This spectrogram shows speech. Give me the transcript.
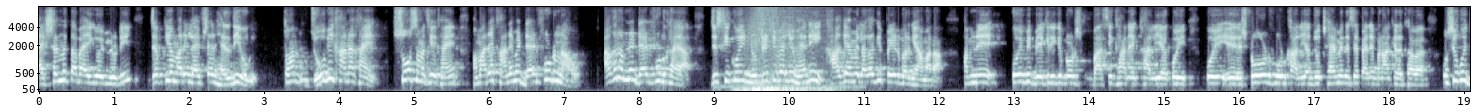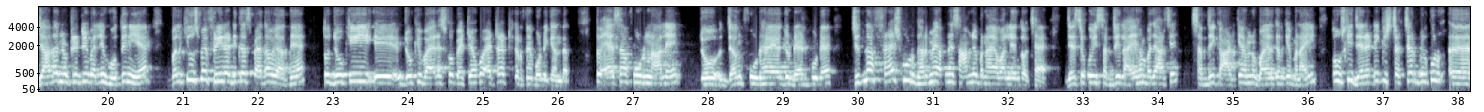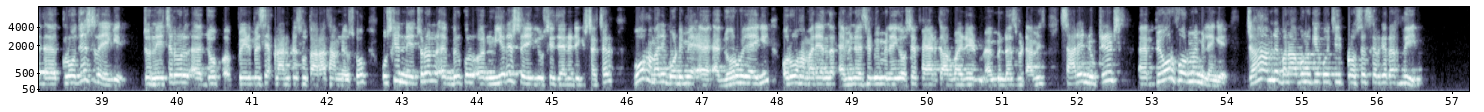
एक्शन में तब आएगी वो इम्यूनिटी जबकि हमारी लाइफ हेल्दी होगी। तो हम जो भी खाना खाएँ, सोच समझ के खाएँ, हमारे खाने में डेड फ़ूड ना हो। अगर हमने डेड फ़ूड खाया, जिसकी कोई न्यूट्रिटिव वैल्यू है नहीं, खा के हमें लगा कि पेट भर गया हमारा, हमने कोई भी बेकरी के प्रोडक्ट्स बासी खाने खा लिया, कोई कोई स्टोर्ड फ़ूड खा लिया, जो छह महीने से पहले बना के रखा हुआ है कोई ज़्यादा न्यूट्रिटिव वैल्यू होती नहीं है, बल्कि उसमें फ्री रेडिकल्स पैदा हो जाते हैं तो जो कि जो कि वायरस को बैक्टीरिया को अट्रैक्ट करते हैं बॉडी के अंदर। तो ऐसा फ़ूड ना लें जो जंक फ़ूड है या जो डेड फ़ूड है, जितना फ्रेश फ़ूड घर में अपने सामने बनाया हुआ लें तो अच्छा है। जैसे कोई सब्ज़ी लाए हम बाज़ार से, सब्ज़ी काट के हमने बॉयल करके बनाई तो उसकी जेनेटिक स्ट्रक्चर बिल्कुल क्लोजेस्ट रहेगी। जो नेचुरल जो पेड़ पे से प्लांट पे से उतारा था हमने उसको, उसके नेचुरल बिल्कुल नियरेस्ट रहेगी उसकी जेनेटिक स्ट्रक्चर वो हमारी बॉडी में एब्जोर्व हो जाएगी और वो हमारे अंदर एमिनो एसिड भी मिलेंगे, उससे फैट कार्बोहाइड्रेट मिनरल्स विटामिन सारे न्यूट्रिएंट्स प्योर फॉर्म में मिलेंगे। जहाँ हमने बना बुन के कोई चीज़ प्रोसेस करके रख दी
